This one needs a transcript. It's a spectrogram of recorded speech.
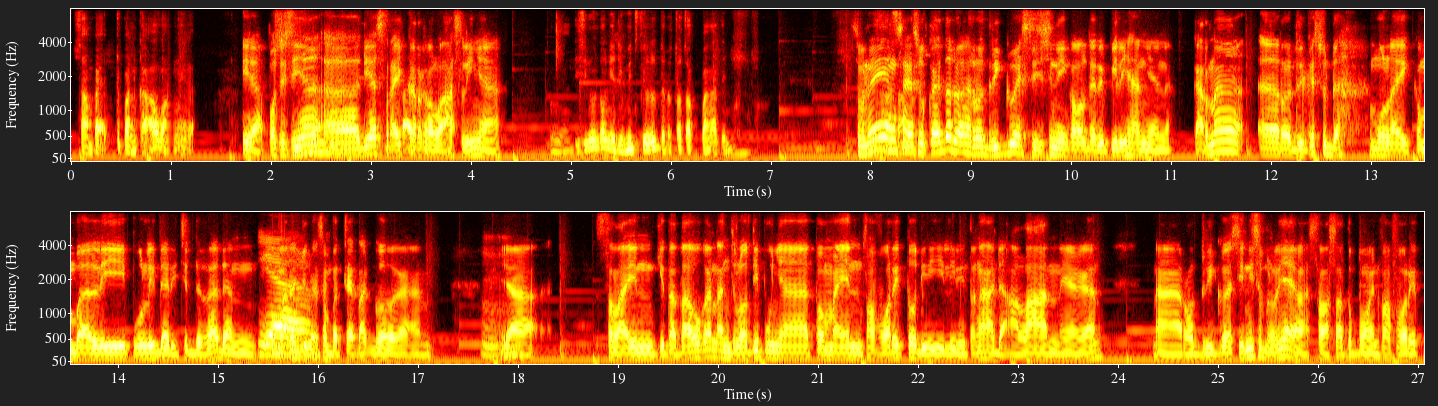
sampai depan ke awang ya Kak? Iya, posisinya Hmm. eh, dia striker Striker. kalau aslinya. Iya, di sini untung jadi midfielder cocok banget ini. Sebenarnya Ya, yang saya suka itu adalah Rodriguez di sini kalau dari pilihannya. Nah, karena eh, Rodriguez sudah mulai kembali pulih dari cedera dan Iya. kemarin juga sempat cetak gol kan. Mm-mm. Ya selain kita tahu kan Ancelotti punya pemain favorit tuh di lini tengah ada Alan ya kan. Nah, Rodriguez ini sebenarnya ya salah satu pemain favorit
